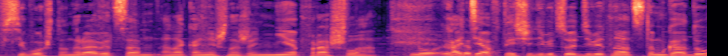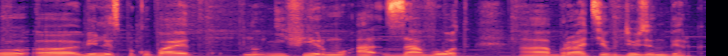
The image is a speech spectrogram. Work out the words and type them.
всего, что нравится, она, конечно же, не прошла. Но Хотя это... в 1919 году э, Виллис покупает, ну, не фирму, а завод э, братьев Дюзенберг.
